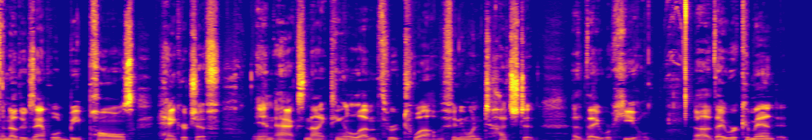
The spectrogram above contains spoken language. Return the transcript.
another example would be Paul's handkerchief in Acts 19 11 through 12. If anyone touched it, uh, they were healed. Uh, they were commanded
